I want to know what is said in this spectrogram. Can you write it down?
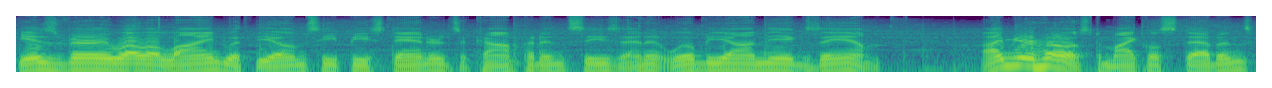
is very well aligned with the OMCP standards, the competencies, and it will be on the exam. I'm your host, Michael Stebbins,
